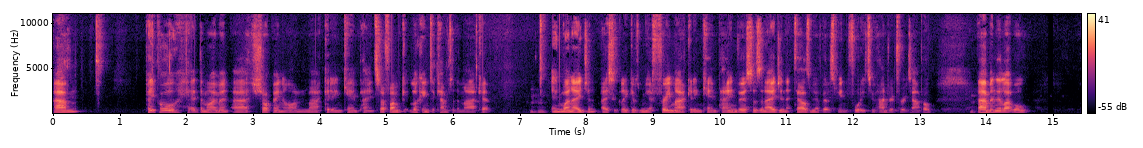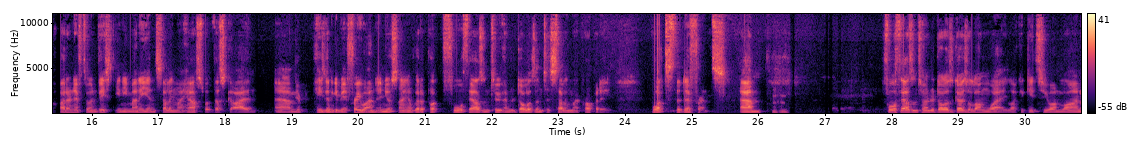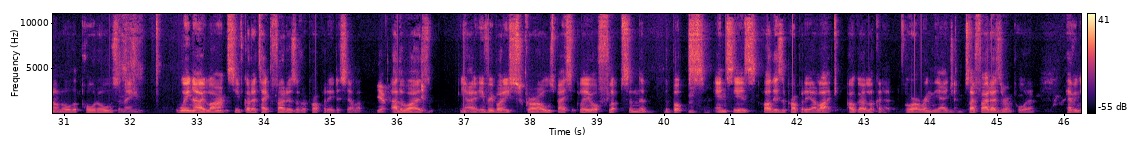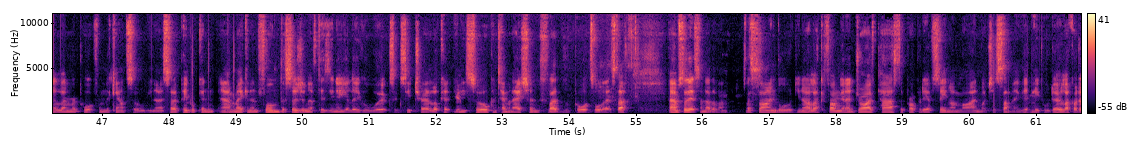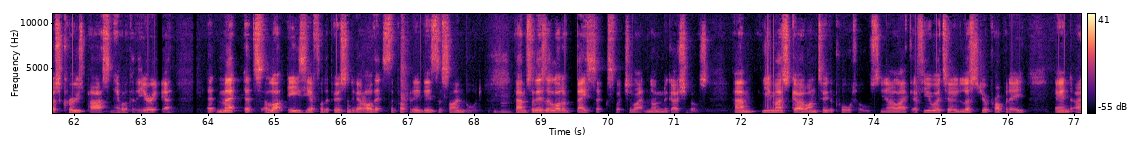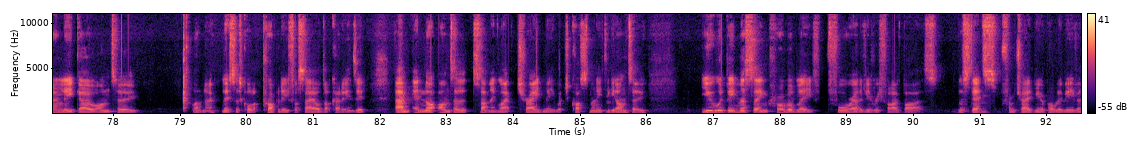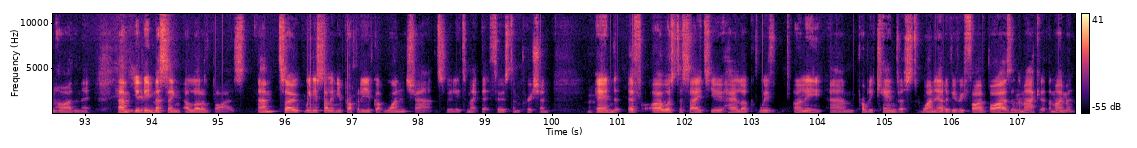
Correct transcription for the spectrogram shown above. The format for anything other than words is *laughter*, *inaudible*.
Um, people at the moment are shopping on marketing campaigns. So if I'm looking to come to the market, mm-hmm. and one agent basically gives me a free marketing campaign versus an agent that tells me I've got to spend 4,200, for example, mm-hmm. um, and they're like, well, I don't have to invest any money in selling my house with this guy, and um, yep. he's going to give me a free one, and you're saying I've got to put four thousand two hundred dollars into selling my property. What's the difference? Um, mm-hmm. Four thousand two hundred dollars goes a long way. Like it gets you online on all the portals. I mean, we know Lawrence, you've got to take photos of a property to sell it. Yeah. Otherwise, you know, everybody scrolls basically or flips in the, the books mm. and says, "Oh, there's a property I like. I'll go look at it," or I'll ring the agent. So photos are important having a LIM report from the council, you know, so people can uh, make an informed decision if there's any illegal works, etc. Look at yep. any soil contamination, flood reports, all that stuff. Um, so that's another one. A signboard, you know, like if I'm going to drive past the property I've seen online, which is something that mm-hmm. people do, like I'll just cruise past and have a look at the area. It may, it's a lot easier for the person to go, oh, that's the property. There's the signboard. Mm-hmm. Um, so there's a lot of basics which are like non-negotiables um, you must go onto the portals. You know, like if you were to list your property and only go onto, I don't know, let's just call it propertyforsale.co.nz, um, and not onto something like Trade Me, which costs money to get onto, you would be missing probably four out of every five buyers. The stats mm-hmm. from Trade Me will probably be even higher than that. Um, you'd be missing a lot of buyers. Um, so when you're selling your property, you've got one chance really to make that first impression. Mm-hmm. And if I was to say to you, hey, look, we've only um, probably canvassed one out of every five buyers in the market at the moment,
